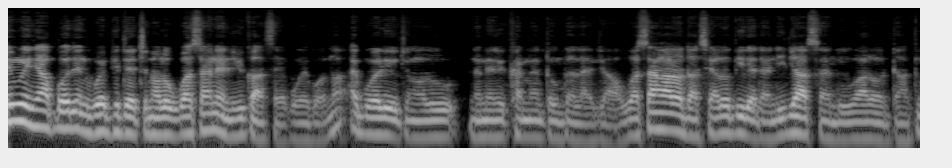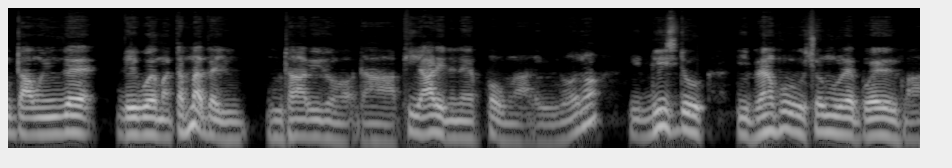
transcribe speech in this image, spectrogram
အင်္ဂလိပ်ညပွဲစဉ်တစ်ပွဲဖြစ်တဲ့ကျွန်တော်တို့ဝက်ဆန်နဲ့နယူကာဆယ်ပွဲပေါ့နော်အဲ့ပွဲလေးကိုကျွန်တော်တို့နည်းနည်းလေးခိုင်မှန်သုံးသပ်လိုက်ကြအောင်ဝက်ဆန်ကတော့ဒါဆရာတို့သိတဲ့ဒါနီးကြဆန်တူကတော့ဒါသူတာဝန်ယူတဲ့လေးပွဲမှာတစ်မှတ်ပဲယူယူထားပြီးတော့ဒါဖိအားတွေနည်းနည်းပုံလာလို့ပေါ့နော်ဒီ list တို့ဒီ brand food ကိုရှုံးလို့တဲ့ပွဲတွေမှာ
